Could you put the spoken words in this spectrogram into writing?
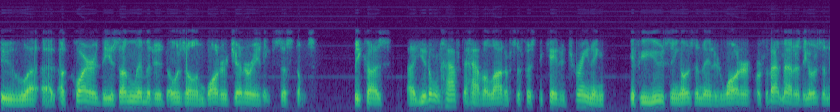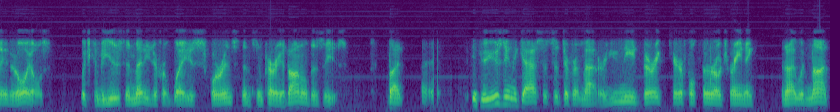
to uh, uh, acquire these unlimited ozone water generating systems because uh, you don't have to have a lot of sophisticated training if you're using ozonated water, or for that matter, the ozonated oils, which can be used in many different ways, for instance, in periodontal disease. But uh, if you're using the gas, it's a different matter. You need very careful, thorough training, and I would not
